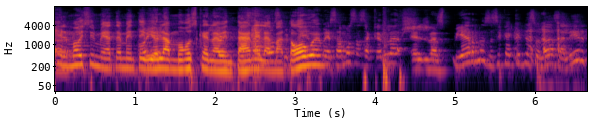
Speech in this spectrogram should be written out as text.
El Mois inmediatamente Oye, vio la mosca en la ventana y la mató, güey. Empezamos a sacar la- el- las piernas, así que aquí de solada a salir.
